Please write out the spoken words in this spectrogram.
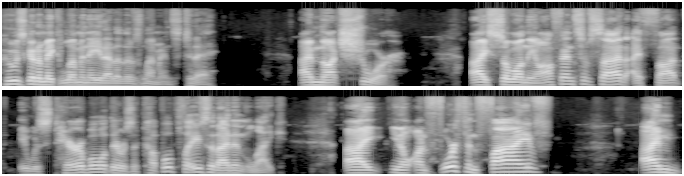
who's going to make lemonade out of those lemons today. I'm not sure. I so on the offensive side, I thought it was terrible. There was a couple plays that I didn't like. I, you know, on fourth and five, I'm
